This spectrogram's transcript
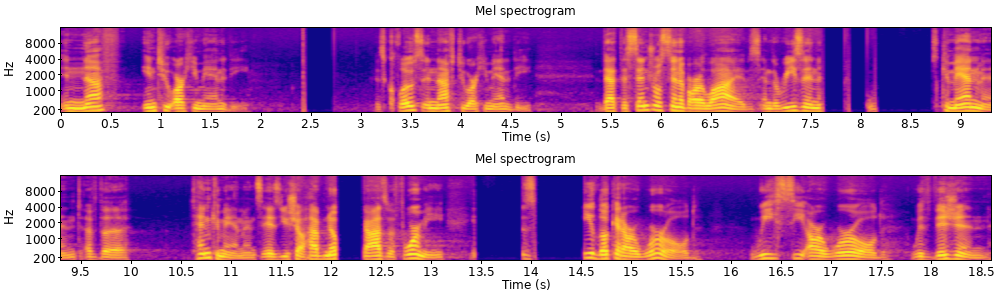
enough into our humanity, is close enough to our humanity, that the central sin of our lives and the reason commandment of the Ten Commandments is, You shall have no gods before me. As we look at our world, we see our world with vision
